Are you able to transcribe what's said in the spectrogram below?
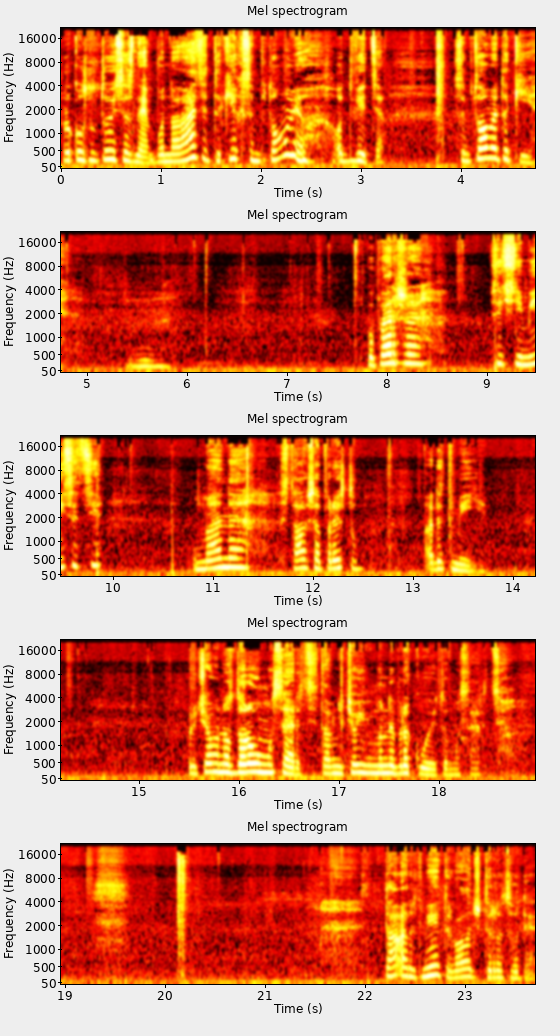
проконсультуюся з ним. Бо наразі таких симптомів, от дивіться, симптоми такі. По-перше, в січні місяці у мене стався приступ аритмії. Причому на здоровому серці. Там нічого йому не бракує тому серцю. Та аритмія тривала 14 годин.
